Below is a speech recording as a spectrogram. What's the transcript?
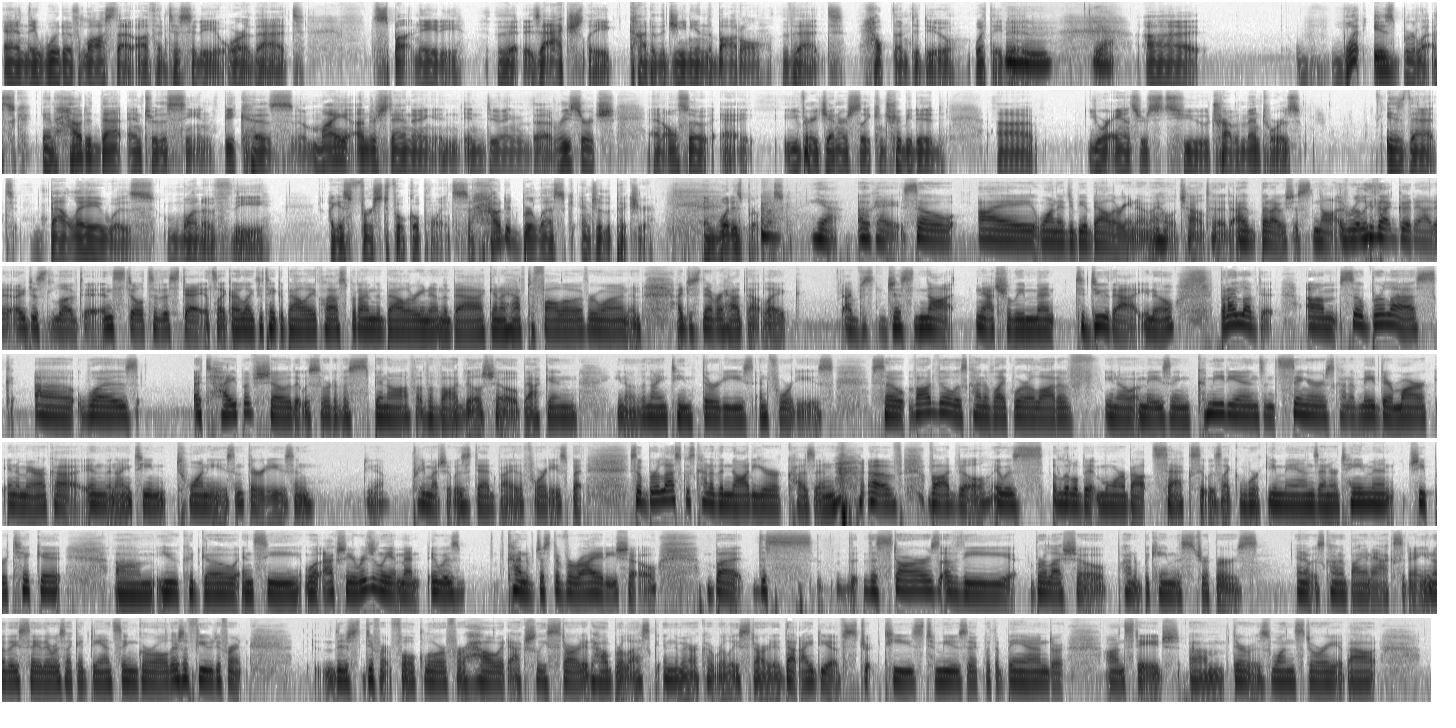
And they would have lost that authenticity or that spontaneity that is actually kind of the genie in the bottle that helped them to do what they did. Mm-hmm. Yeah. Uh, What is burlesque and how did that enter the scene? Because my understanding in, in doing the research and also uh, you very generously contributed uh, your answers to Tribe of Mentors is that ballet was one of the, I guess, first focal points. So, how did burlesque enter the picture? And what is burlesque? Yeah. Okay. So I wanted to be a ballerina my whole childhood, I, but I was just not really that good at it. I just loved it. And still to this day, it's like I like to take a ballet class, but I'm the ballerina in the back and I have to follow everyone. And I just never had that, like, I was just not naturally meant to do that, you know? But I loved it. Um, so burlesque uh, was a type of show that was sort of a spin-off of a vaudeville show back in you know the 1930s and 40s so vaudeville was kind of like where a lot of you know amazing comedians and singers kind of made their mark in america in the 1920s and 30s and you know pretty much it was dead by the 40s but so burlesque was kind of the naughtier cousin of vaudeville. It was a little bit more about sex. It was like working man's entertainment cheaper ticket. Um, you could go and see well actually originally it meant it was kind of just a variety show but this the, the stars of the burlesque show kind of became the strippers and it was kind of by an accident. You know they say there was like a dancing girl. There's a few different there's different folklore for how it actually started, how burlesque in America really started. That idea of striptease to music with a band or on stage. Um, there was one story about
